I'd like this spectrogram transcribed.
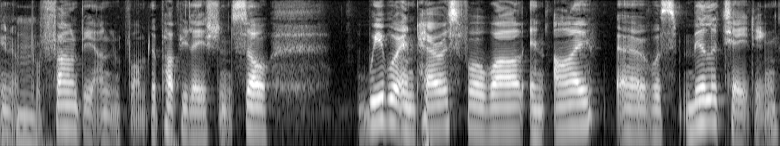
you know, mm. profoundly uninformed, the population. So we were in Paris for a while, and I uh, was militating.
